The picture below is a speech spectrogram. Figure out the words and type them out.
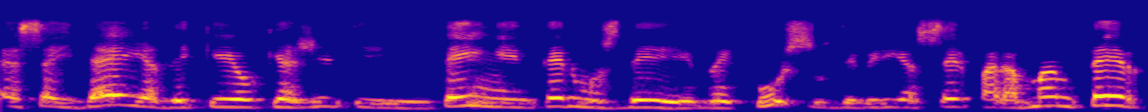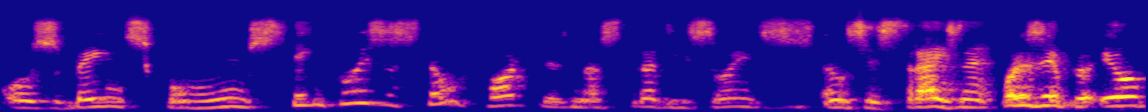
essa ideia de que o que a gente tem em termos de recursos deveria ser para manter os bens comuns. Tem coisas tão fortes nas tradições ancestrais, né? Por exemplo, eu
